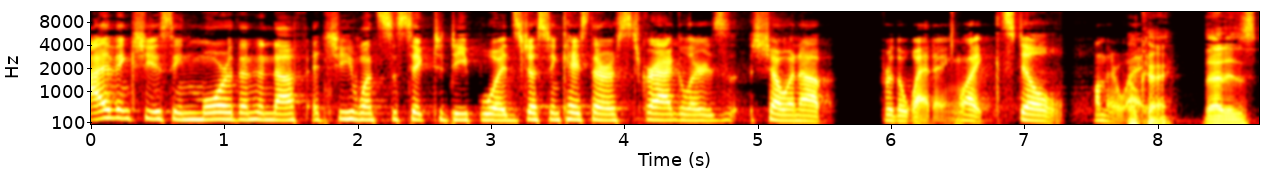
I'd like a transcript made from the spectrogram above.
I think she has seen more than enough, and she wants to stick to deep woods just in case there are stragglers showing up for the wedding, like still on their way. Okay, that is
